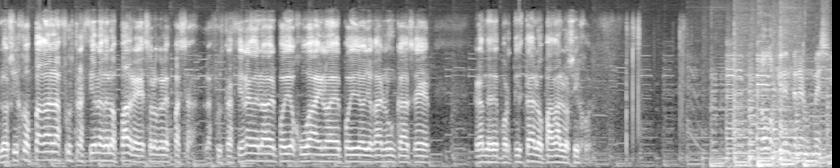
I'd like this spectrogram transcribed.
Los hijos pagan las frustraciones de los padres, eso es lo que les pasa. Las frustraciones de no haber podido jugar y no haber podido llegar nunca a ser grandes deportistas lo pagan los hijos. Todos quieren tener un Messi.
